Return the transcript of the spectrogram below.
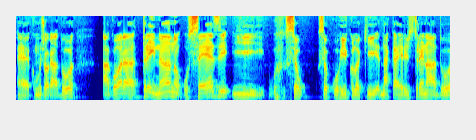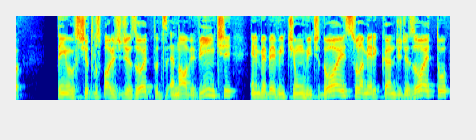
é, como jogador, agora treinando o SESI e o seu, seu currículo aqui na carreira de treinador tem os títulos paulistas de 18, 19 20, NBB 21, 22, Sul-Americano de 18,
